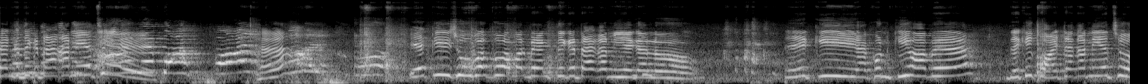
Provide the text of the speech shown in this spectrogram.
ব্যাংক থেকে টাকা নিয়েছে। হ্যাঁ? এ কি সৌভাগ্য আমার ব্যাংক থেকে টাকা নিয়ে গেল। এ কি এখন কি হবে? দেখি কয় টাকা নিয়েছো?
